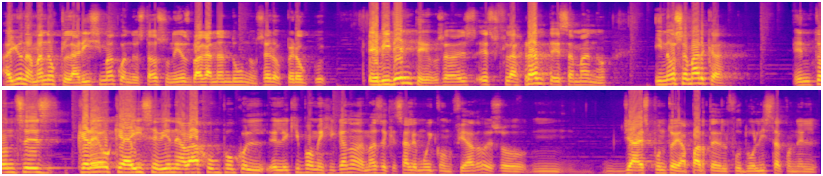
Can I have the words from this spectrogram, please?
hay una mano clarísima cuando Estados Unidos va ganando 1-0, pero uh, evidente, o sea, es, flagrante esa mano y no se marca. Entonces, creo que ahí se viene abajo un poco el, el equipo mexicano, además de que sale muy confiado, eso mm, ya es punto y aparte del futbolista con el,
